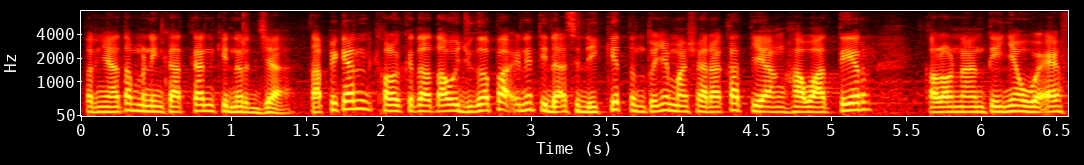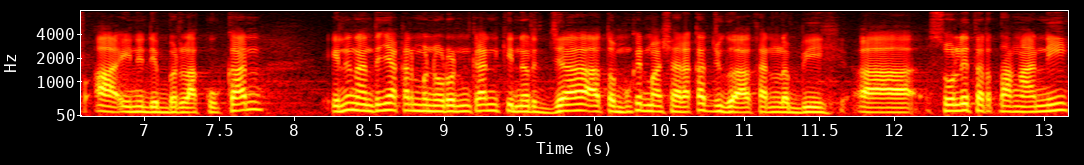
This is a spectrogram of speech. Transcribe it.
ternyata meningkatkan kinerja. Tapi kan kalau kita tahu juga pak ini tidak sedikit tentunya masyarakat yang khawatir kalau nantinya wfa ini diberlakukan ini nantinya akan menurunkan kinerja atau mungkin masyarakat juga akan lebih uh, sulit tertangani.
